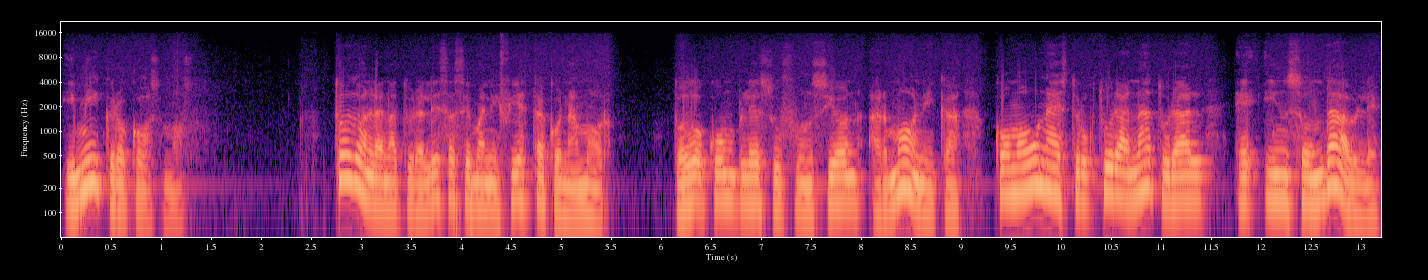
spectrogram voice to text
y microcosmos. Todo en la naturaleza se manifiesta con amor, todo cumple su función armónica como una estructura natural e insondable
